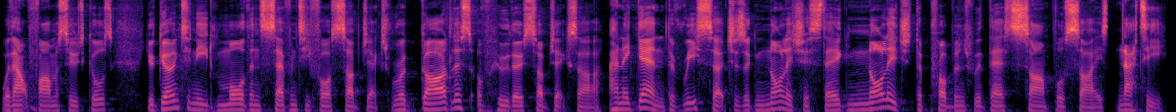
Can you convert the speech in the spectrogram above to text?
without pharmaceuticals, you're going to need more than 74 subjects, regardless of who those subjects are. And again, the researchers acknowledge this. They acknowledge the problems with their sample size. Natty,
